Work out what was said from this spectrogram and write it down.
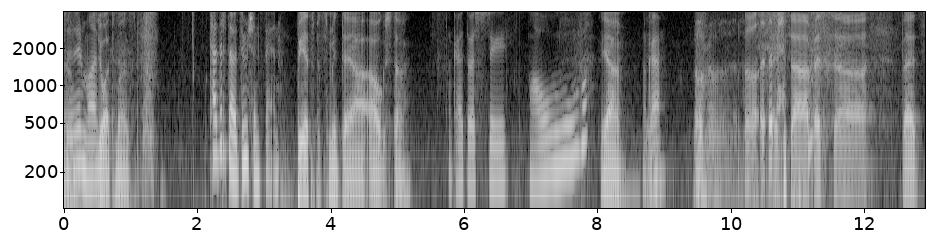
tā ir maz. Ļoti maz. Kad ir tava dzimšanas diena? 15. augustā. Okay, tu esi lauva. Jā. Okay. jā. Es uh, pēc, uh, pēc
